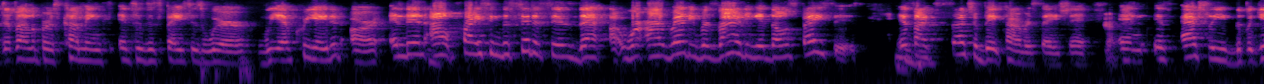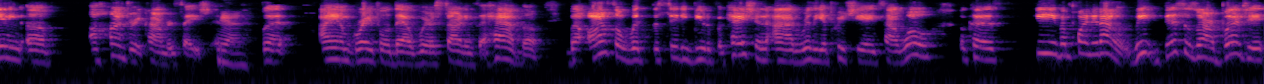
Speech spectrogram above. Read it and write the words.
developers coming into the spaces where we have created art and then outpricing the citizens that were already residing in those spaces. It's mm-hmm. like such a big conversation and it's actually the beginning of a hundred conversations. Yeah. But I am grateful that we're starting to have them. But also with the city beautification, I really appreciate Taiwo because he even pointed out we this is our budget.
